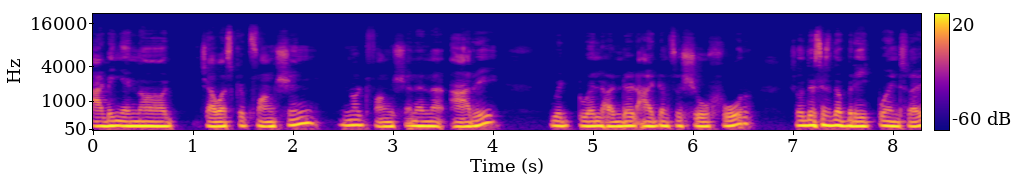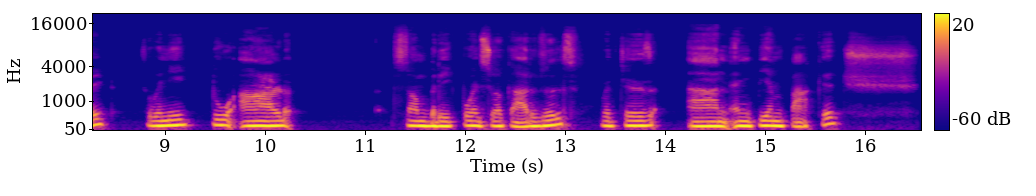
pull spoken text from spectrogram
adding in a javascript function not function in an array with 1200 items to show 4 so this is the breakpoints right? So we need to add some breakpoints to our carousels which is an npm package.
